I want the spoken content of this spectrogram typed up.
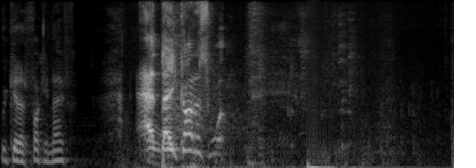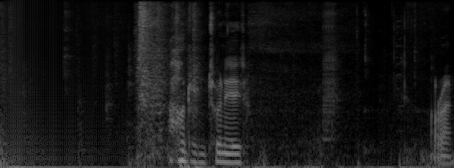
We get a fucking knife. And they got us well! 128. Alright.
